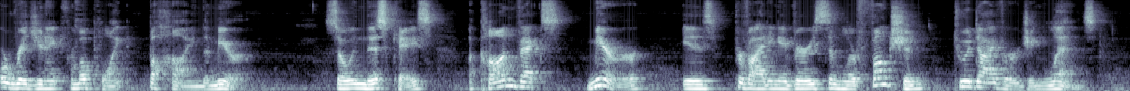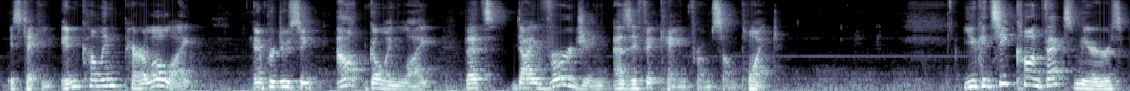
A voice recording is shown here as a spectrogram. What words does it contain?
originate from a point behind the mirror. So in this case, a convex mirror is providing a very similar function to a diverging lens. It's taking incoming parallel light and producing outgoing light that's diverging as if it came from some point. You can see convex mirrors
